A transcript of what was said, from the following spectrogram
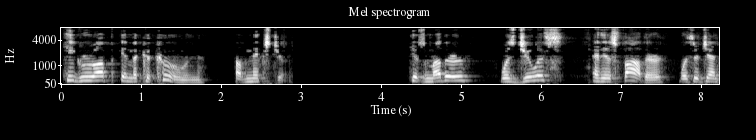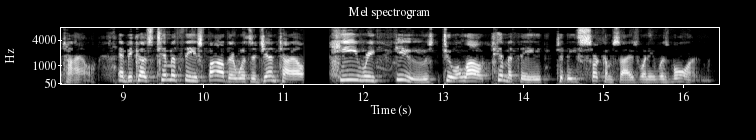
He grew up in the cocoon of mixture. His mother was Jewish and his father was a Gentile. And because Timothy's father was a Gentile, he refused to allow Timothy to be circumcised when he was born.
